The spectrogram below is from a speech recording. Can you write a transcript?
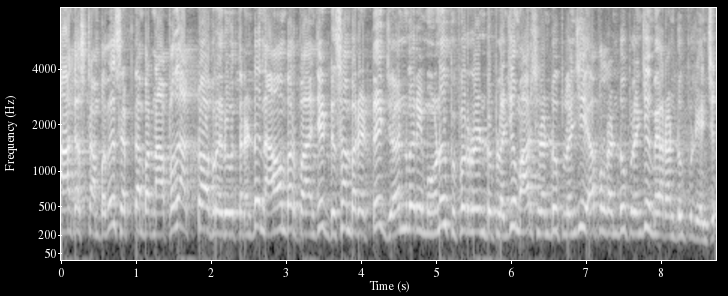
ஆகஸ்ட் ஐம்பது செப்டம்பர் நாற்பது அக்டோபர் இருபத்தி ரெண்டு நவம்பர் பாஞ்சு டிசம்பர் எட்டு ஜனவரி மூணு பிப்ரவரி ரெண்டு புள்ளஞ்சு மார்ச் ரெண்டு புள்ளஞ்சு ஏப்ரல் ரெண்டு புள்ளஞ்சு மே ரெண்டு புள்ளி அஞ்சு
